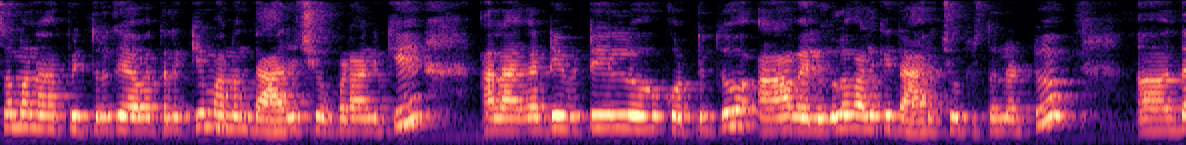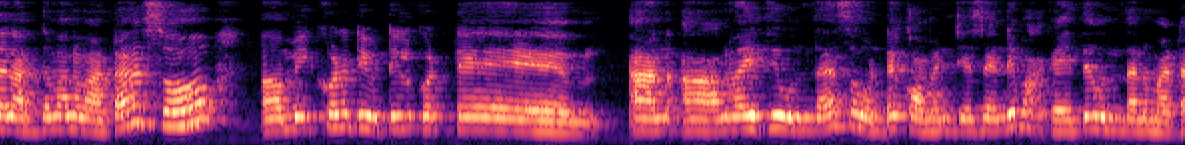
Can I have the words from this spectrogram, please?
సో మన పితృదేవతలకి మనం దారి చూపడానికి అలాగ డివిటీలు కొట్టుతూ ఆ వెలుగులో వాళ్ళకి దారి చూపిస్తున్నట్టు దాని అర్థం అనమాట సో మీకు కూడా డ్యూటీలు కొట్టే ఆన్- ఆనవాయితీ ఉందా? సో ఉంటే కామెంట్ చేసేయండి. మాకైతే ఉందన్నమాట.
